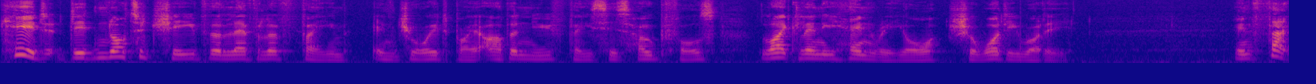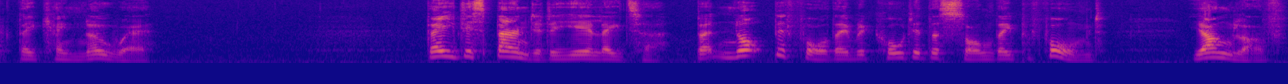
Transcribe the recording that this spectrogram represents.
Kid did not achieve the level of fame enjoyed by other New Faces hopefuls like Lenny Henry or Showaddywaddy. In fact, they came nowhere. They disbanded a year later, but not before they recorded the song they performed, Young Love,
